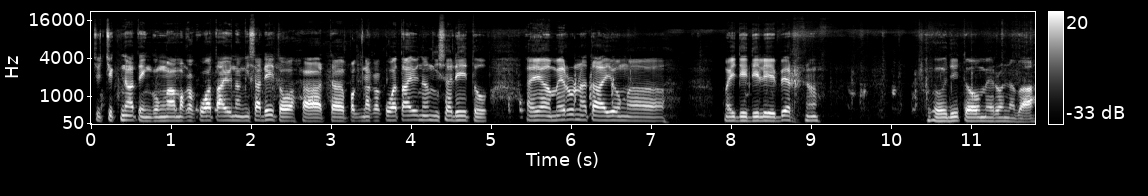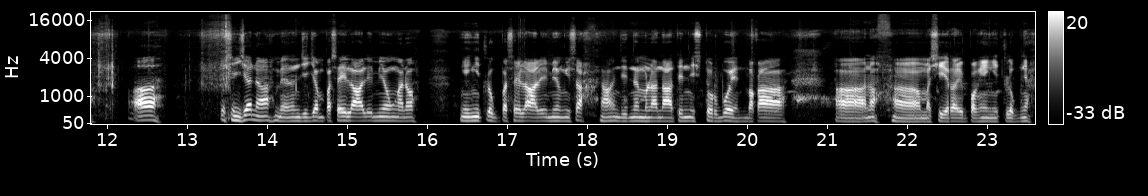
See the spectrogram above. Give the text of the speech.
check natin kung ah, makakuha tayo ng isa dito at ah, pag nakakuha tayo ng isa dito ay ah, meron na tayong ah, may di-deliver no so dito meron na ba ah pasensya na meron diyan pa sa ilalim yung ano ngingitlog pa sa ilalim yung isa no? hindi na muna natin isturbohin baka ah, ano ah, masira yung pangingitlog niya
